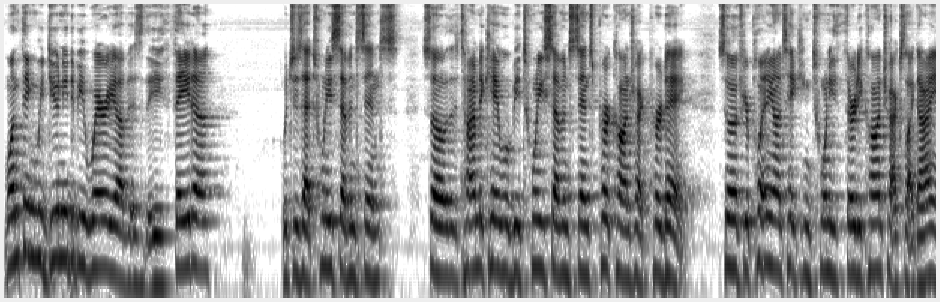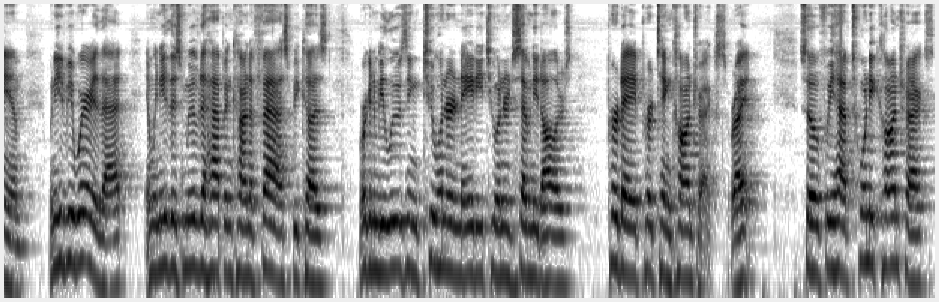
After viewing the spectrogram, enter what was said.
One thing we do need to be wary of is the theta, which is at 27 cents. So the time decay will be 27 cents per contract per day. So if you're planning on taking 20, 30 contracts like I am, we need to be wary of that and we need this move to happen kind of fast because we're going to be losing 280 $270 per day per 10 contracts, right? So if we have 20 contracts,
